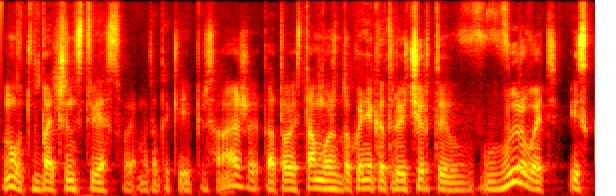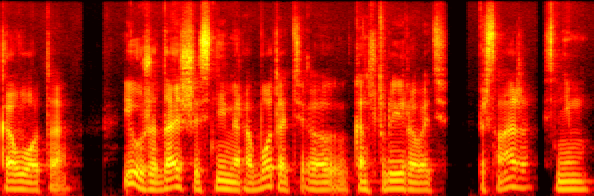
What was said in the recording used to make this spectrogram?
Ну, вот в большинстве своем это такие персонажи. Да? То есть там можно только некоторые черты вырвать из кого-то и уже дальше с ними работать, э, конструировать персонажа с ним.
